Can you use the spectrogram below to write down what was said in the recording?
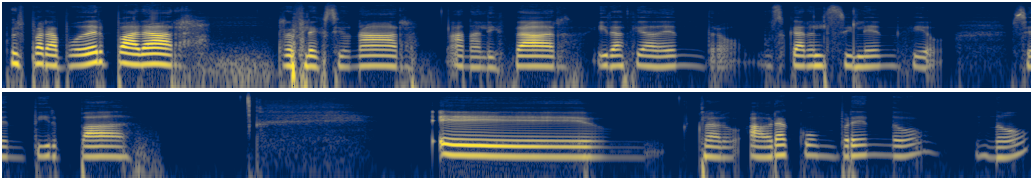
Pues para poder parar, reflexionar, analizar, ir hacia adentro, buscar el silencio, sentir paz, eh, claro, ahora comprendo, ¿no?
